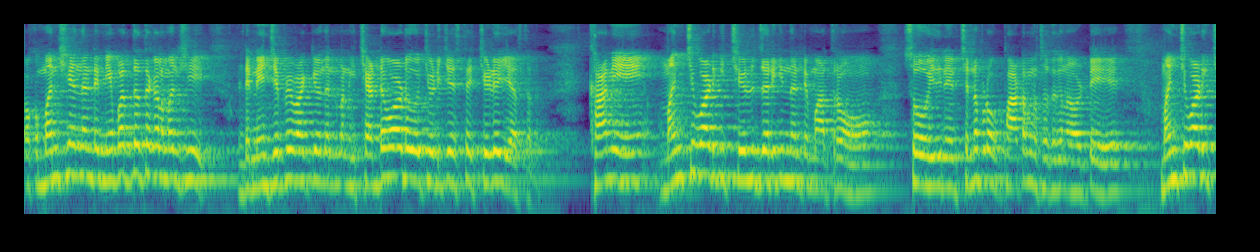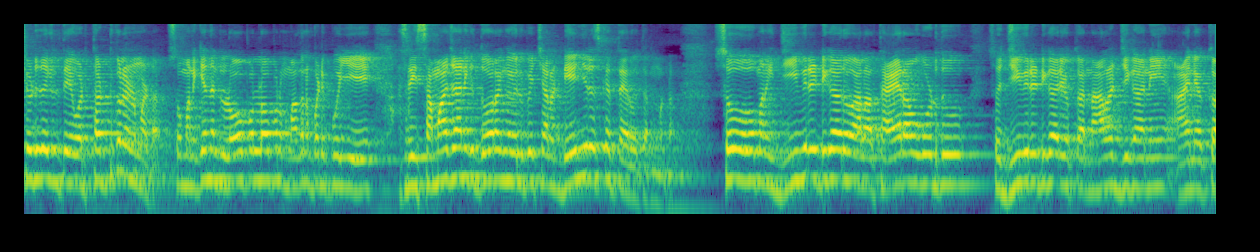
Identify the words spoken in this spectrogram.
ఒక మనిషి ఏంటంటే నిబద్ధత గల మనిషి. అంటే నేను చెప్పే వాక్యం ఏంటంటే మనకి చెడ్డవాడు చెడు చేస్తే చెడే చేస్తాడు. కానీ మంచివాడికి చెడు జరిగిందంటే మాత్రం సో ఇది నేను చిన్నప్పుడు ఒక పాఠంలో చదివాను కాబట్టి మంచివాడికి చెడు తగిలితే వాడు తట్టుకోలేనమాట సో మనకేంటంటే లోపల లోపల మదన పడిపోయి అసలు ఈ సమాజానికి దూరంగా వెళ్ళిపోయి చాలా డేంజరస్గా తయారవుతారనమాట సో మనకి జీవిరెడ్డి గారు అలా తయారవ్వకూడదు. సో జీవిరెడ్డి గారి యొక్క నాలెడ్జ్ కానీ ఆయన యొక్క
